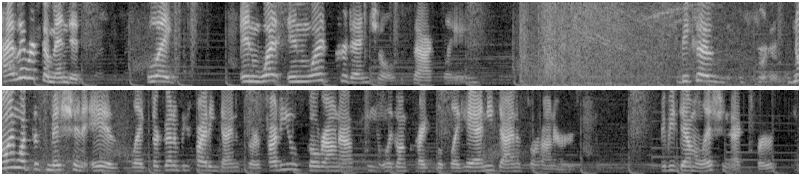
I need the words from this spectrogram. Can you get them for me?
Highly recommended. Like, in what in what credentials exactly? Because knowing what this mission is, like they're gonna be fighting dinosaurs. How do you go around asking like on Craigslist, like, hey, I need dinosaur hunters? Maybe demolition experts.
